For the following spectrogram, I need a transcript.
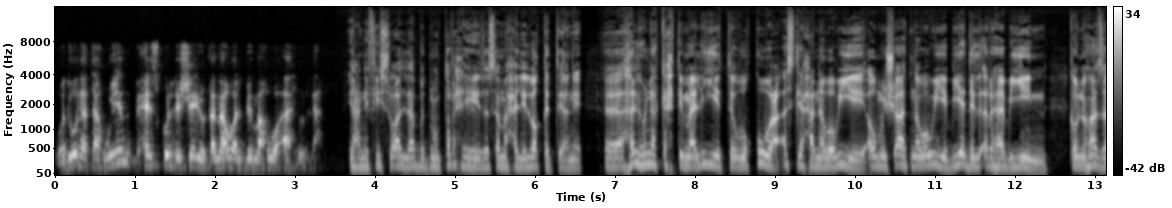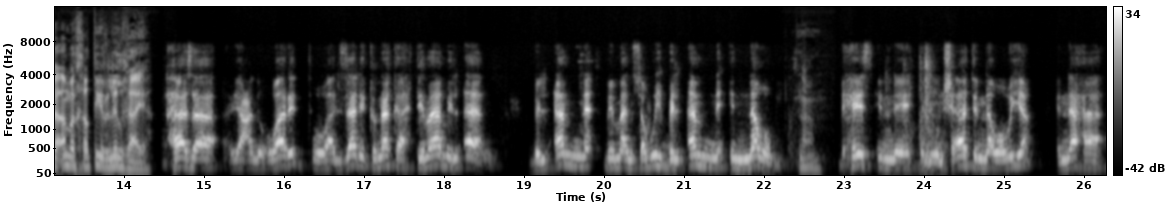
ودون تهوين بحيث كل شيء يتناول بما هو أهل له. يعني في سؤال لابد من طرحه إذا سمح لي الوقت يعني آه، هل هناك احتمالية وقوع أسلحة نووية أو منشآت نووية بيد الإرهابيين؟ كون هذا أمر خطير للغاية. هذا يعني وارد ولذلك هناك اهتمام الآن بالأمن بما نسويه بالأمن النووي. نعم. بحيث إن المنشآت النووية إنها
